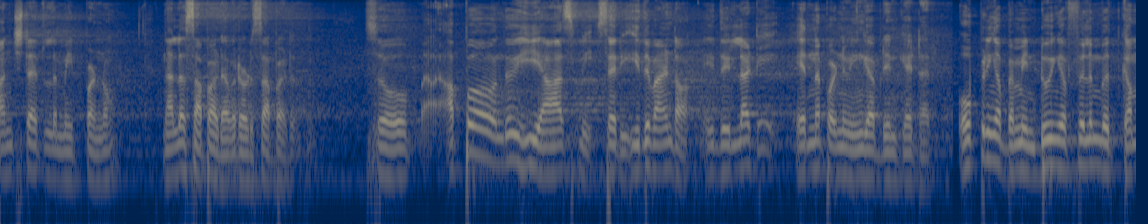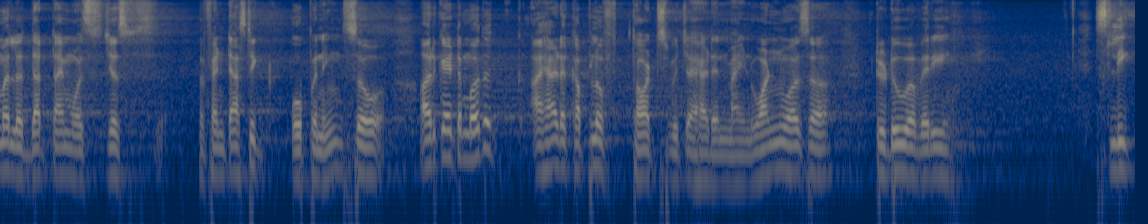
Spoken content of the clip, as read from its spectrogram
லஞ்ச் டயத்தில் மீட் பண்ணோம். நல்ல சாப்பாடு அவரோட சாப்பாடு. ஸோ அப்போ வந்து ஹி ஆஸ்மி சரி இது வேண்டாம் இது இல்லாட்டி என்ன பண்ணுவீங்க அப்படின்னு கேட்டார் opening up I mean doing a film with Kamal at that time was just fantastic opening so அவர் கேட்டும்போது I had a couple of thoughts which I had in mind one was a to do a very sleek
